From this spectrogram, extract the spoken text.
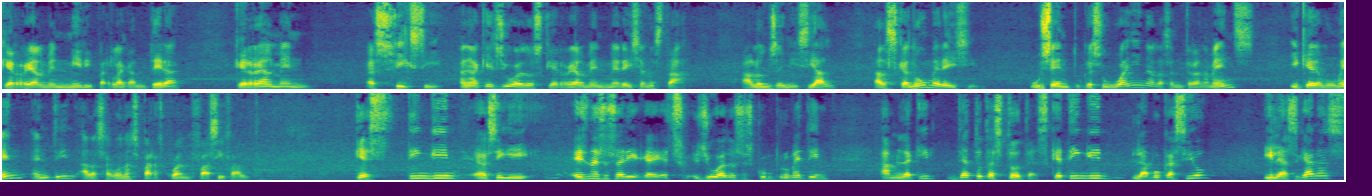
que realment miri per la cantera, que realment es fixi en aquells jugadors que realment mereixen estar a l'11 inicial, els que no ho mereixin, ho sento, que s'ho guanyin a les entrenaments i que de moment entrin a les segones parts quan faci falta. Que es tinguin, o sigui, és necessari que aquests jugadors es comprometin amb l'equip de totes totes, que tinguin la vocació i les ganes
